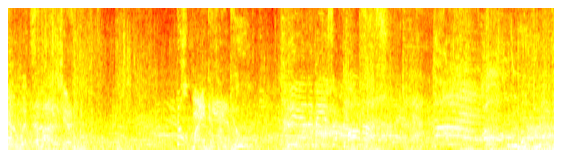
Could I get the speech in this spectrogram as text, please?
Your wits about you. Don't mind if I do. The enemy is upon us! I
